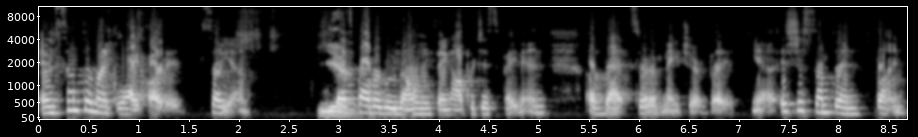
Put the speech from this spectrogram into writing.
and something like lighthearted. So yeah. Yeah. That's probably the only thing I'll participate in of that sort of nature. But yeah, it's just something fun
